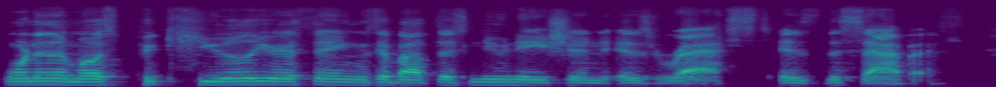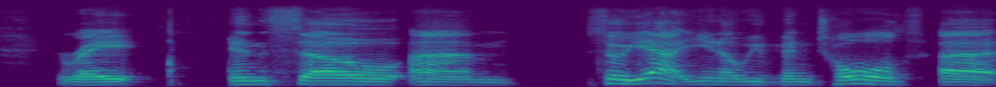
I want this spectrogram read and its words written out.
one of the most peculiar things about this new nation is rest, is the Sabbath, right? And so, um, so yeah, you know, we've been told, uh,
